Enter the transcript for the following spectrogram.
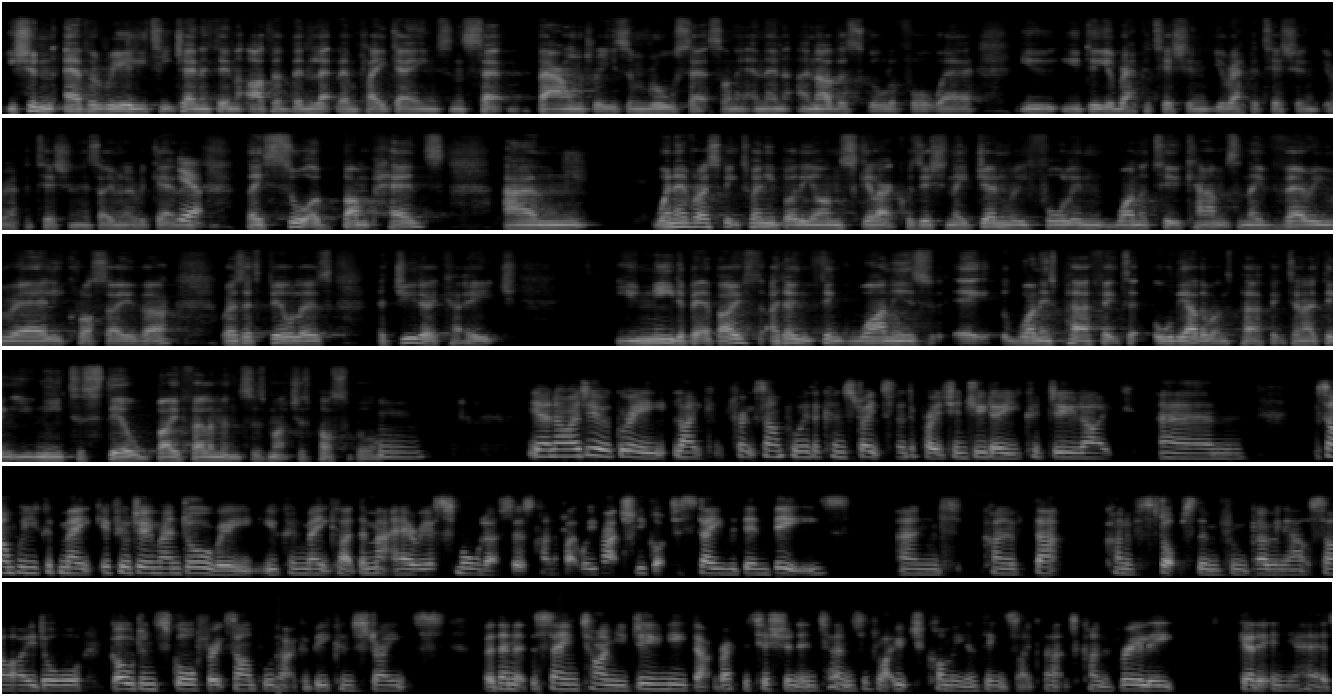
you shouldn't ever really teach anything other than let them play games and set boundaries and rule sets on it. And then another school of thought where you you do your repetition, your repetition, your repetition, it's over and over again. Yeah. They sort of bump heads. And whenever I speak to anybody on skill acquisition, they generally fall in one or two camps and they very rarely cross over. Whereas I feel as a judo coach, you need a bit of both. I don't think one is eh, one is perfect, all the other one's perfect, and I think you need to steal both elements as much as possible. Mm. Yeah, no, I do agree. Like, for example, with a constraints led approach in judo, you could do like, um, example, you could make, if you're doing randori, you can make like the mat area smaller. So it's kind of like we've actually got to stay within these and kind of that kind of stops them from going outside or golden score, for example, that could be constraints. But then at the same time, you do need that repetition in terms of like uchikomi and things like that to kind of really get it in your head.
